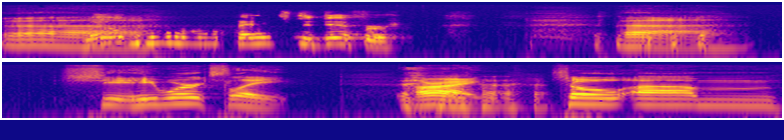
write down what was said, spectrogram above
Uh, Will begs to differ. Uh, she, he works late. All right. So, um,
